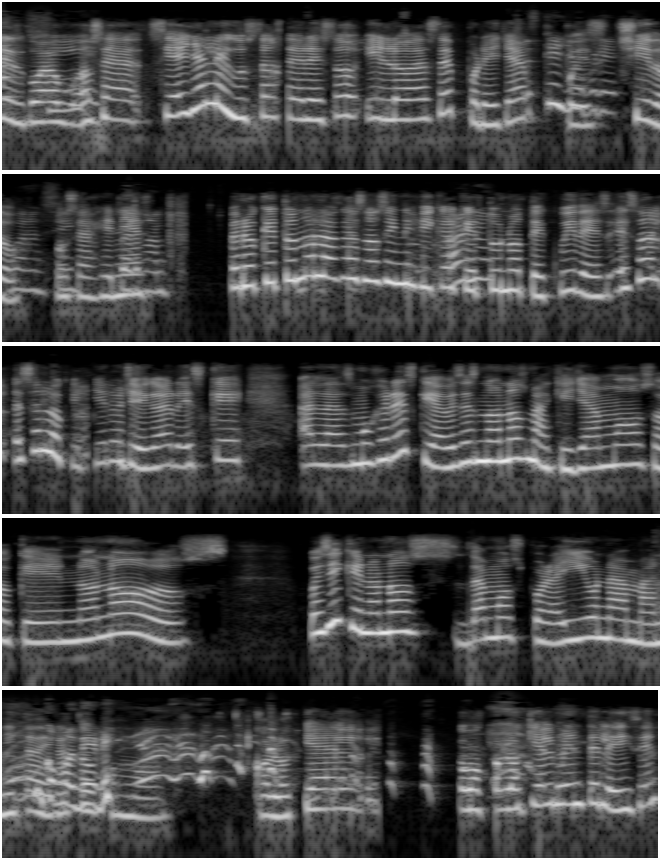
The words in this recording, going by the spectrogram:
eres guau. sí. O sea, si a ella le gusta hacer eso y lo hace por ella, Es que yo pues chido. bueno, O sea, genial. perdón. Pero que tú no lo hagas no significa Ah, que no. tú no te cuides. Eso, eso es lo que quiero llegar. Es que a las mujeres que a veces no nos maquillamos o que no nos, pues sí, que no nos damos por ahí una manita de gato como coloquial, como coloquialmente le dicen.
